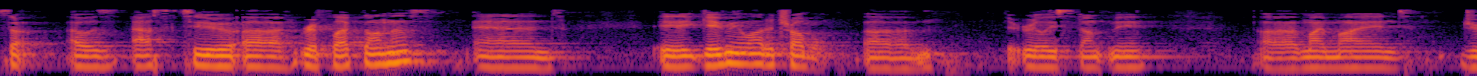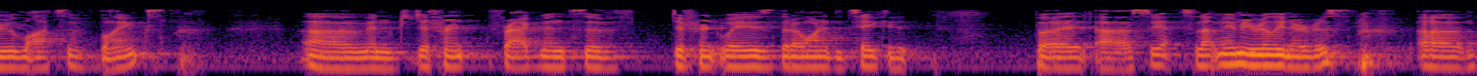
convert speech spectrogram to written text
so I was asked to uh, reflect on this, and it gave me a lot of trouble. Um, it really stumped me. Uh, my mind drew lots of blanks um, and different fragments of different ways that I wanted to take it. But uh, so yeah, so that made me really nervous. um,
